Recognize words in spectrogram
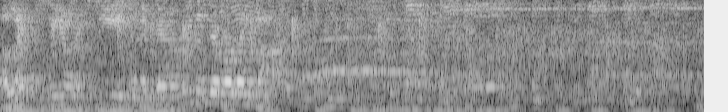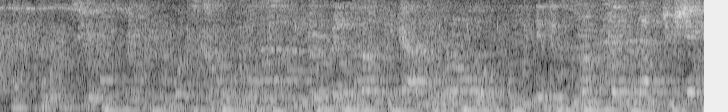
Alexi Alexi and Ekaterina Devaleva. Is It's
